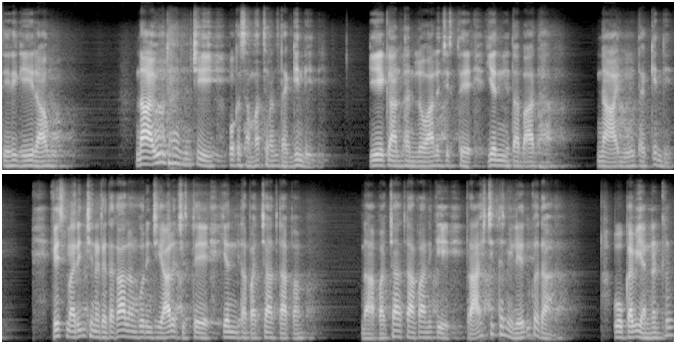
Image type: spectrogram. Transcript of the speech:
తిరిగి రావు. నా ఆయుర్దాయం నుంచి ఒక సంవత్సరం తగ్గింది. ఏకాంతంలో ఆలోచిస్తే ఎంత బాధ. నా ఆయువు తగ్గింది. విస్మరించిన గతకాలం గురించి ఆలోచిస్తే ఎంత పశ్చాత్తాపం. నా పశ్చాత్తాపానికి ప్రాయశ్చిత్తమే లేదు కదా. ఓ కవి అన్నట్లు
